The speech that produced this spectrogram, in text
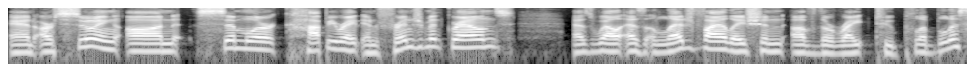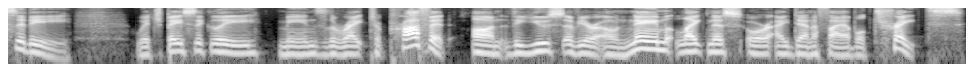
and are suing on similar copyright infringement grounds as well as alleged violation of the right to publicity, which basically means the right to profit on the use of your own name, likeness, or identifiable traits.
